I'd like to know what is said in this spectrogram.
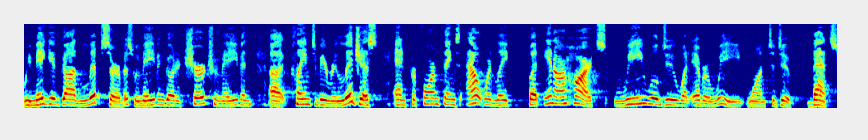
We may give God lip service. We may even go to church. We may even uh, claim to be religious and perform things outwardly. But in our hearts, we will do whatever we want to do. That's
